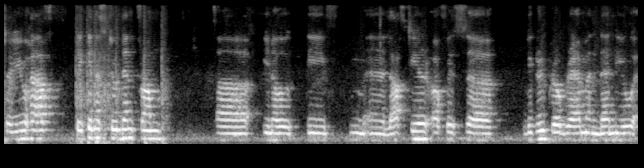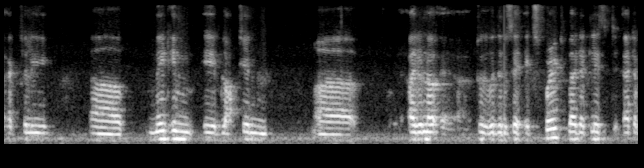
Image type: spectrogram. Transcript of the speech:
so you have taken a student from, uh, you know, the mm, uh, last year of his uh, degree program and then you actually uh, made him a blockchain. I don't know to, whether to say expert, but at least at a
